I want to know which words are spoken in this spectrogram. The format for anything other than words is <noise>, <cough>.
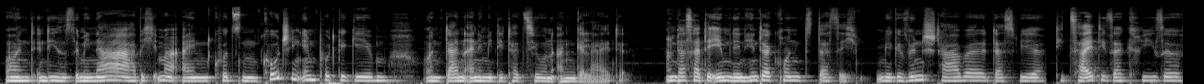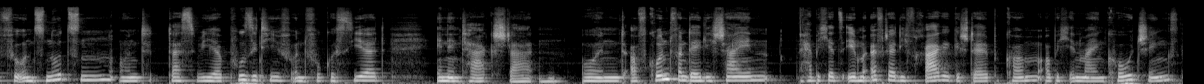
Und in diesem Seminar habe ich immer einen kurzen Coaching-Input gegeben und dann eine Meditation angeleitet. Und das hatte eben den Hintergrund, dass ich mir gewünscht habe, dass wir die Zeit dieser Krise für uns nutzen und dass wir positiv und fokussiert in den Tag starten. Und aufgrund von Daily Shine habe ich jetzt eben öfter die Frage gestellt bekommen, ob ich in meinen Coachings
